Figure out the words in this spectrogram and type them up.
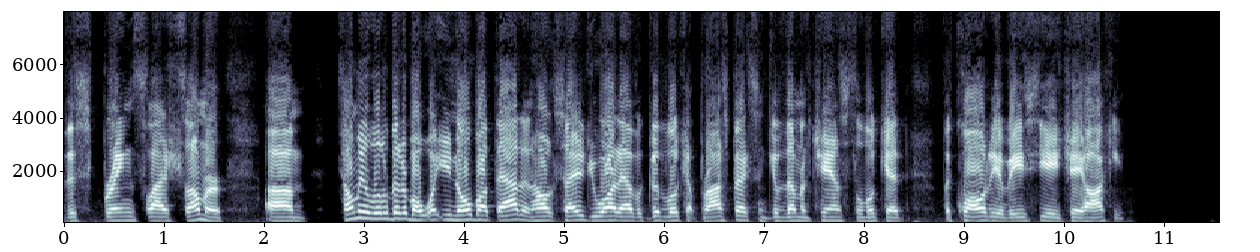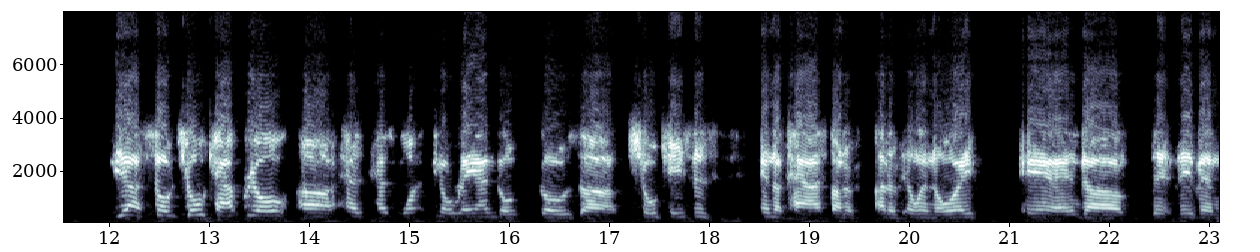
this spring slash summer. Um, tell me a little bit about what you know about that and how excited you are to have a good look at prospects and give them a chance to look at the quality of ACHA hockey. Yeah, so Joe Caprio uh, has has one, you know ran those those uh, showcases in the past out of out of Illinois, and um, they, they've been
